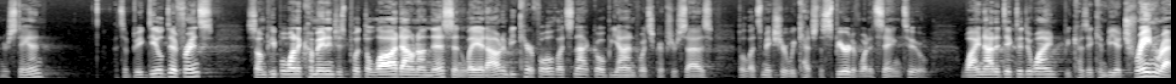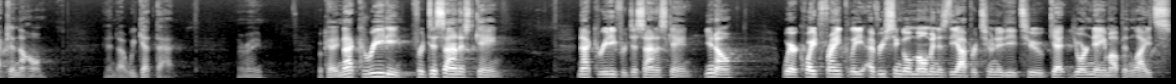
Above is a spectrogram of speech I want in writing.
Understand? That's a big deal difference. Some people want to come in and just put the law down on this and lay it out and be careful. Let's not go beyond what Scripture says, but let's make sure we catch the spirit of what it's saying too. Why not addicted to wine? Because it can be a train wreck in the home. And uh, we get that. All right? Okay, not greedy for dishonest gain. Not greedy for dishonest gain. You know, where quite frankly, every single moment is the opportunity to get your name up in lights,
